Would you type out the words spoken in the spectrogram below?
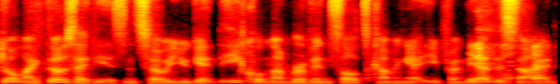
don't like those ideas. And so you get the equal number of insults coming at you from the other side,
